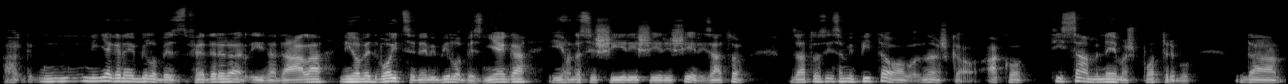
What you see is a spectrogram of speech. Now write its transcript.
pa ni njega ne bi bilo bez Federera i Nadala, ni ove dvojice ne bi bilo bez njega i onda se širi, širi, širi. Zato, zato si sam i pitao ovo, znaš, kao, ako ti sam nemaš potrebu da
